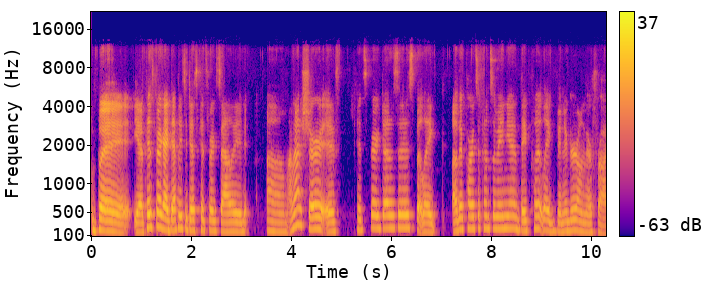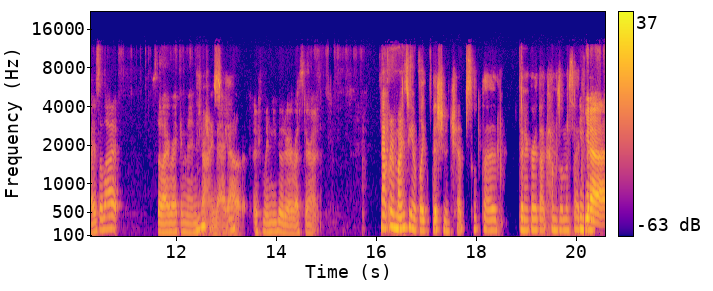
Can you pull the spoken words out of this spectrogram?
but yeah, Pittsburgh. I definitely suggest Pittsburgh salad. Um, I'm not sure if Pittsburgh does this, but like other parts of Pennsylvania, they put like vinegar on their fries a lot. So I recommend trying that out if when you go to a restaurant. That reminds me of like fish and chips with the vinegar that comes on the side. Yeah,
